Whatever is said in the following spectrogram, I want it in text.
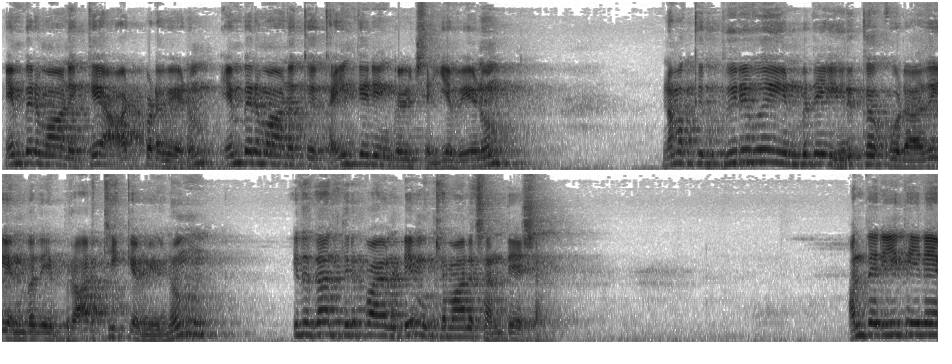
எம்பெருமானுக்கே ஆட்பட வேணும். எம்பெருமானுக்கு கைங்கரியங்கள் செய்ய வேணும். நமக்கு பிரிவு என்பதே இருக்கக்கூடாது என்பதை பிரார்த்திக்க வேணும். இதுதான் திருப்பாயனுடைய முக்கியமான சந்தேசம் அந்த ரீதியிலே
